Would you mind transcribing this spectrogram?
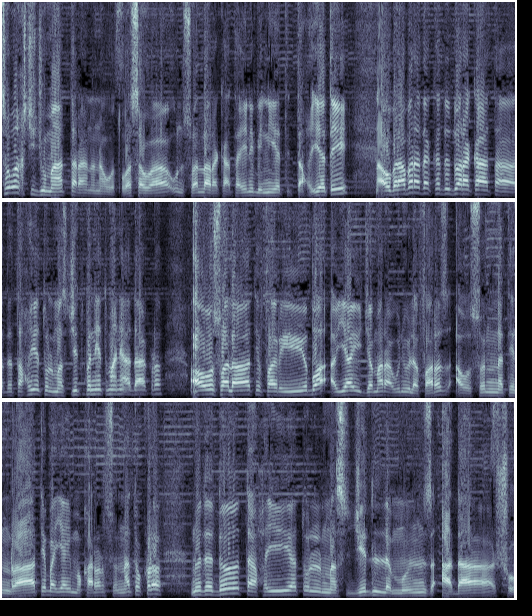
څه وخت چې جماعت ته راننوت و سواء صلی رکعتین بنیت التحیت او برابره ده که د دوه رکعته د تحیت المسجد په نیت باندې ادا کړه او صلات فریضه یای جمع راونیو له فرض او سنت راتب یای مقرر سنت وکړو نو د دو تحیت المسجد لمنز ادا شو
